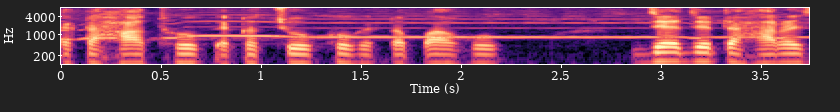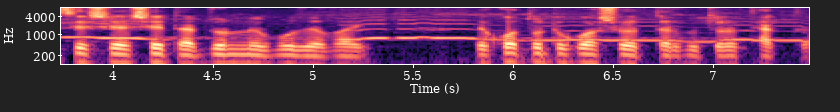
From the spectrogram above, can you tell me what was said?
একটা হাত হোক একটা চোখ হোক একটা পা হোক যে যেটা হারাইছে সে সেটার জন্য বোঝে ভাই যে কতটুকু অসহায়তার ভিতরে থাকতে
